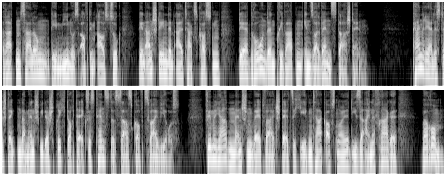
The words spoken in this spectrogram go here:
Ratenzahlungen, dem Minus auf dem Auszug, den anstehenden Alltagskosten, der drohenden privaten Insolvenz darstellen? Kein realistisch denkender Mensch widerspricht doch der Existenz des SARS-CoV-2-Virus. Für Milliarden Menschen weltweit stellt sich jeden Tag aufs Neue diese eine Frage: Warum?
